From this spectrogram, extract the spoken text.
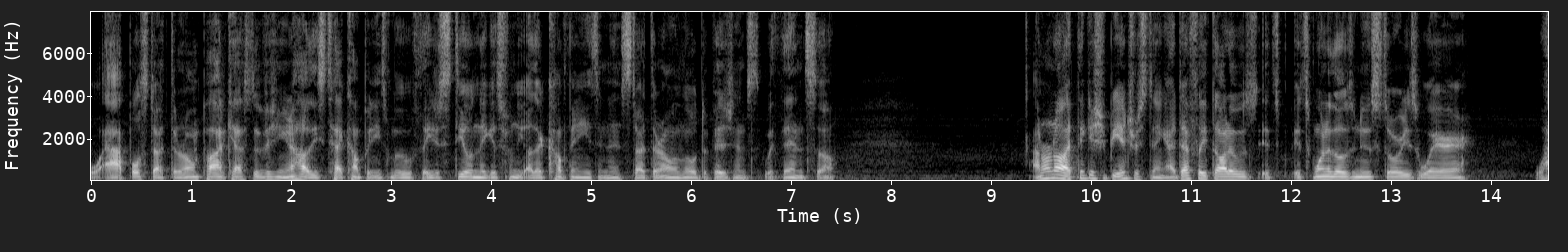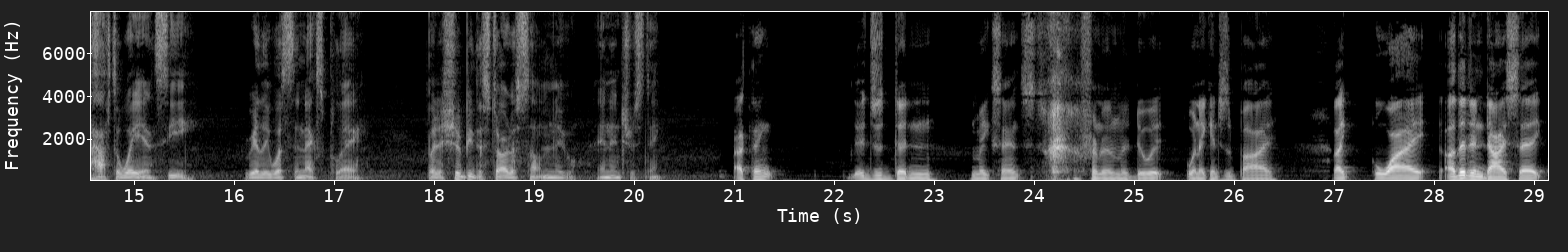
Will Apple start their own podcast division? You know how these tech companies move. They just steal niggas from the other companies and then start their own little divisions within, so I don't know. I think it should be interesting. I definitely thought it was it's it's one of those news stories where we'll have to wait and see really what's the next play. But it should be the start of something new and interesting. I think it just didn't make sense for them to do it when they can just buy. Like, why? Other than dissect,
